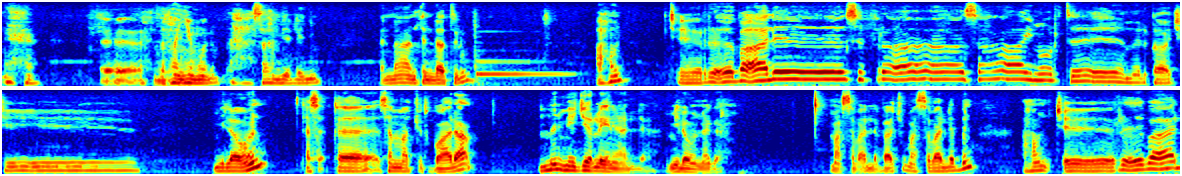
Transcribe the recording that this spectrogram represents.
ዘፋኝም ሆንም ሀሳብም የለኝም እና እንትን እንዳትሉ አሁን ጭር ባለ ስፍራ ሳይኖር ተመልካች የሚለውን ከሰማችሁት በኋላ ምን ሜጀር ላይ ነው ያለ የሚለውን ነገር ማሰብ አለባችሁ፣ ማሰብ አለብን። አሁን ጭር ባለ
